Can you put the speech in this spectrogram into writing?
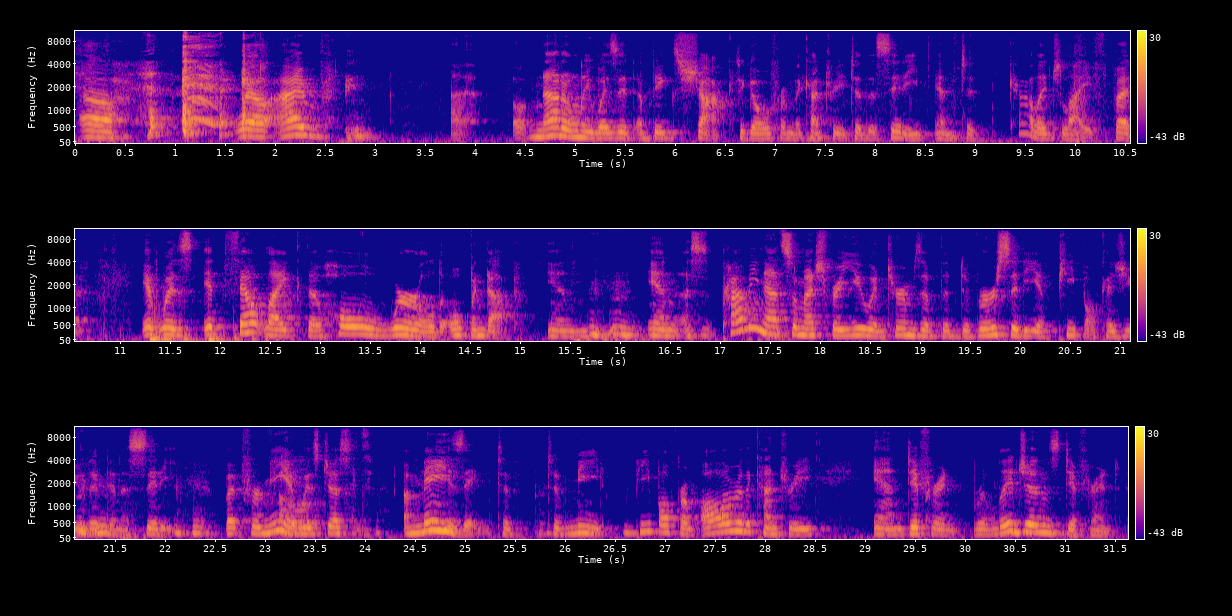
Uh, well, I've. Not only was it a big shock to go from the country to the city and to college life, but it was. It felt like the whole world opened up in mm-hmm. in a probably not so much for you in terms of the diversity of people because you lived mm-hmm. in a city, mm-hmm. but for me it Oh, was just amazing to to meet people from all over the country and different religions, different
